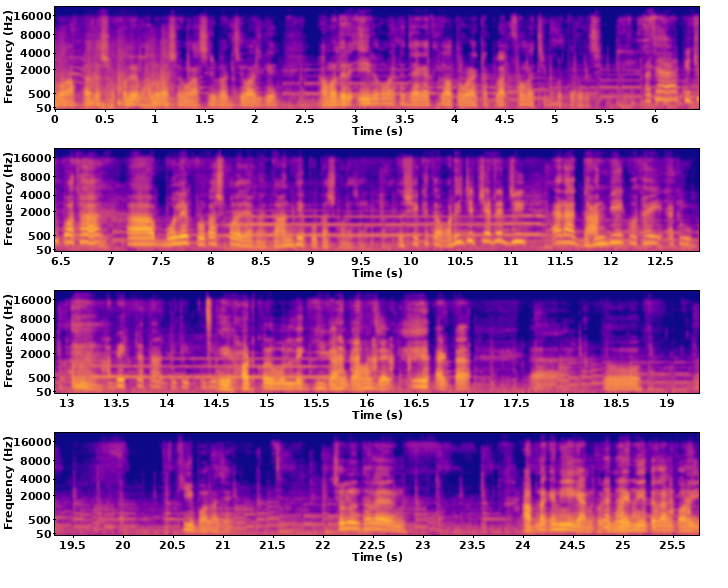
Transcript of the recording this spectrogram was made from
এবং আপনাদের সকলের ভালোবাসা এবং আশীর্বাদ যে আজকে আমাদের এইরকম একটা জায়গা থেকে অত বড় একটা প্ল্যাটফর্ম অ্যাচিভ করতে পেরেছি। আচ্ছা কিছু কথা বলে প্রকাশ করা যায় না গান দিয়ে প্রকাশ করা যায়। তো সেক্ষেত্রে অরিজিৎ চ্যাটার্জি একটা গান দিয়ে কথাই একটু আবেগটা তার যদি এই হট করে বললে কি গান গাওয়া যায়? একটা তো কি বলা যায়? চলুন তাহলে আপনাকে নিয়ে গান করি মেয়ের নিয়ে তো গান করি।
